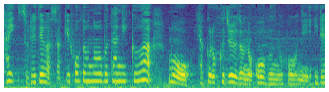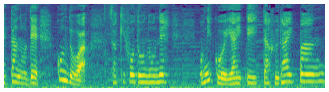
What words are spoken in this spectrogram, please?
はいそれでは先ほどの豚肉はもう160度のオーブンの方に入れたので今度は先ほどのねお肉を焼いていたフライパン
